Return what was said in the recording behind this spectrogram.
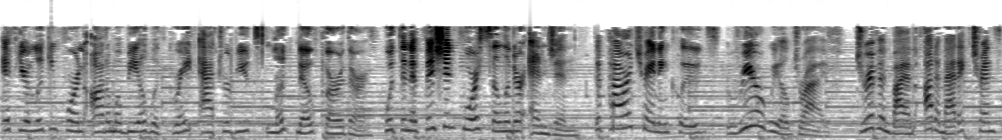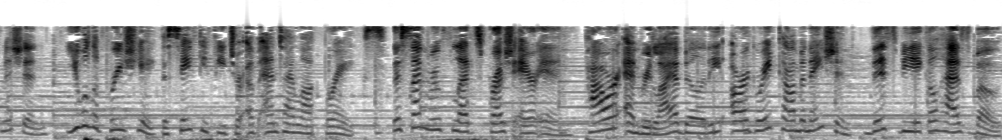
If you're looking for an automobile with great attributes, look no further. With an efficient four-cylinder engine, the powertrain includes rear-wheel drive, driven by an automatic transmission. You will appreciate the safety feature of anti-lock brakes. The sunroof lets fresh air in. Power and reliability are a great combination. This vehicle has both.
